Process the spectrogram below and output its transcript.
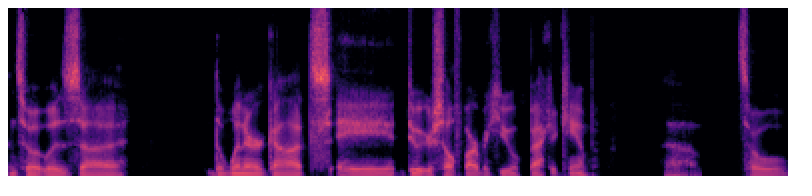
and so it was uh, the winner got a do-it-yourself barbecue back at camp. Um, so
